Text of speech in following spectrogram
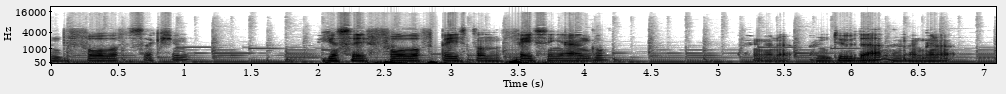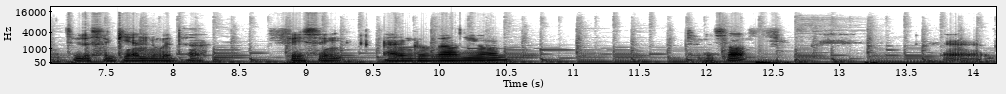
in, the fall off section you can say fall off based on facing angle. I'm gonna undo that and I'm gonna do this again with the facing angle value on. Turn this off and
